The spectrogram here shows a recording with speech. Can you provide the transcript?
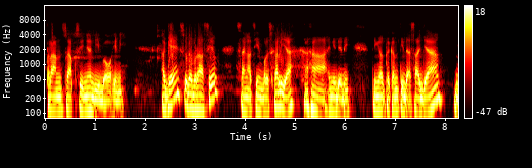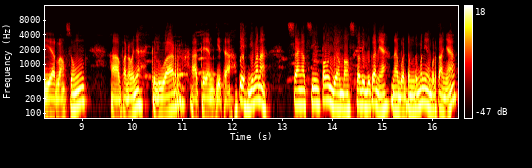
transaksinya di bawah ini. Oke sudah berhasil. Sangat simpel sekali ya. Ini dia nih. Tinggal tekan tidak saja biar langsung apa namanya keluar ATM kita. Oke gimana? Sangat simpel gampang sekali bukan ya? Nah buat teman-teman yang bertanya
